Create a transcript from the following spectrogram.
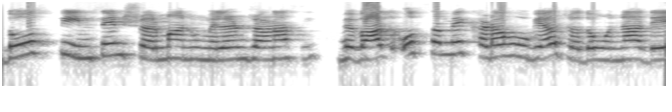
ਦੋਸਤ ਭੀਮਸੇਨ ਸ਼ਰਮਾ ਨੂੰ ਮਿਲਣ ਜਾਣਾ ਸੀ। ਵਿਵਾਦ ਉਸ ਸਮੇਂ ਖੜਾ ਹੋ ਗਿਆ ਜਦੋਂ ਉਹਨਾਂ ਦੇ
